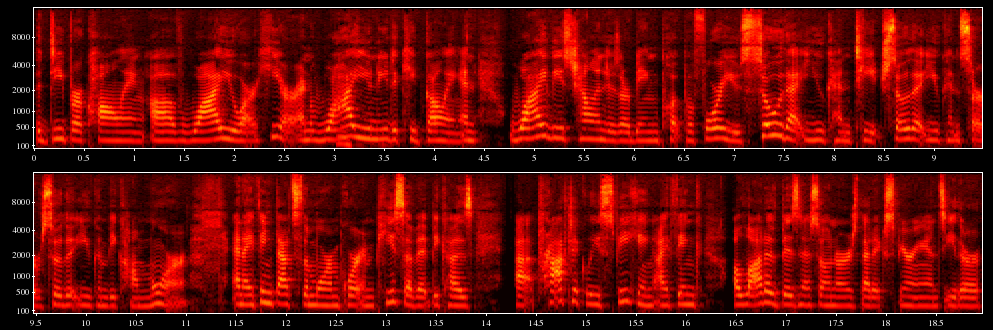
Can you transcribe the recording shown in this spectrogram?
the deeper calling of why you are here and why you need to keep going and why these challenges are being put before you so that you can teach, so that you can serve, so that you can become more. And I think that's the more important piece of it because uh, practically speaking, I think a lot of business owners that experience either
